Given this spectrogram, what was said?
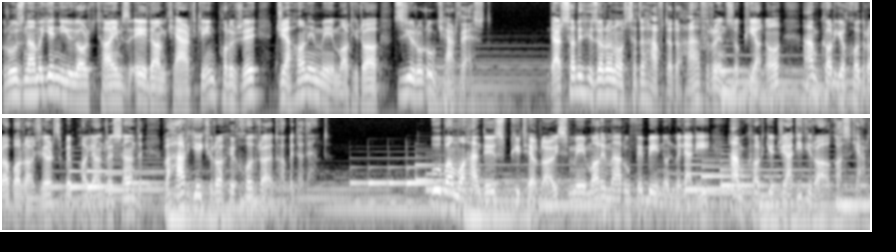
روزنامه نیویورک تایمز اعلام کرد که این پروژه جهان معماری را زیر و رو کرده است. در سال 1977 رنزو پیانو همکاری خود را با راجرز به پایان رساند و هر یک راه خود را ادامه دادند. او با مهندس پیتر رایس معمار معروف بین المللی همکاری جدیدی را آغاز کرد.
